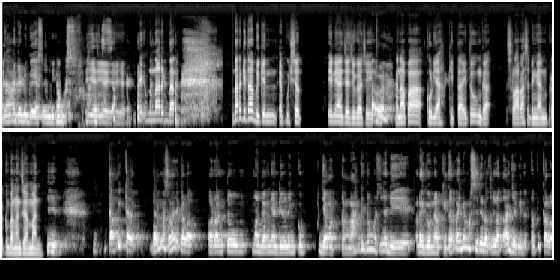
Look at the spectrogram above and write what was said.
Gak ada lu GSM di kampus. iya iya iya iya. Ini menarik ntar. Ntar kita bikin episode ini aja juga cuy. Apa? Kenapa kuliah kita itu nggak selaras dengan perkembangan zaman? Iya. Tapi tapi masalahnya kalau orang tuh magangnya di lingkup Jawa Tengah gitu maksudnya di regional kita kayaknya masih relate-relate aja gitu. Tapi kalau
